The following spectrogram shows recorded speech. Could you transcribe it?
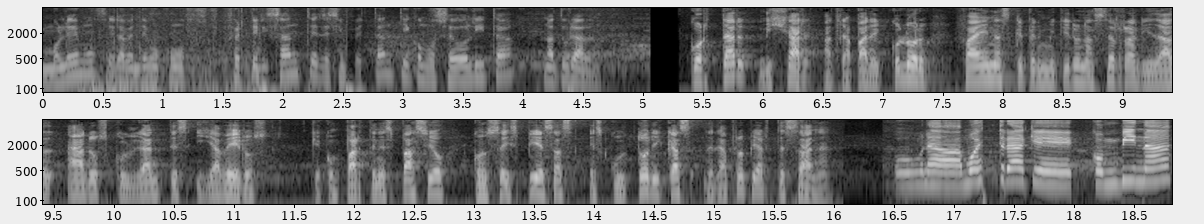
molemos y la vendemos como fertilizante, desinfectante y como cebolita natural. Cortar, lijar, atrapar el color, faenas que permitieron hacer realidad aros, colgantes y llaveros, que comparten espacio con seis piezas escultóricas de la propia artesana. una muestra que combina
